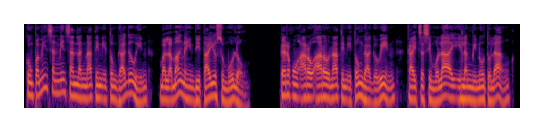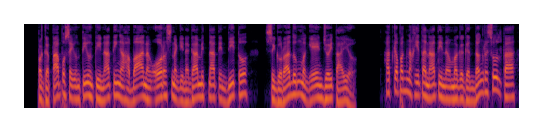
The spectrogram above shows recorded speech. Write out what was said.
Kung paminsan-minsan lang natin itong gagawin, malamang na hindi tayo sumulong. Pero kung araw-araw natin itong gagawin, kahit sa simula ay ilang minuto lang, pagkatapos ay unti-unti nating ahabaan ang oras na ginagamit natin dito, siguradong mag enjoy tayo. At kapag nakita natin ang magagandang resulta,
